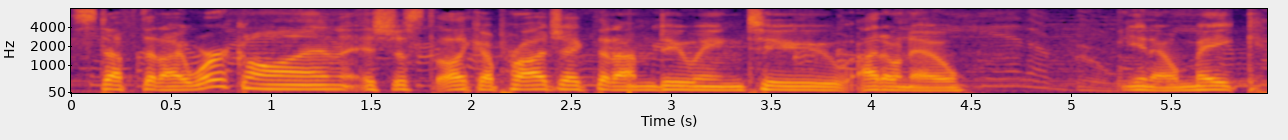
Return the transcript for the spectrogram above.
stuff that I work on. It's just like a project that I'm doing to, I don't know, you know, make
